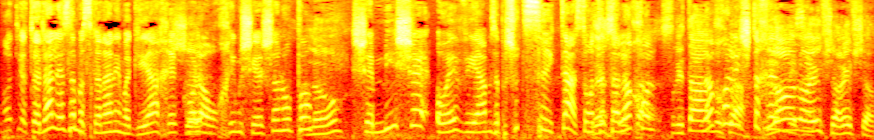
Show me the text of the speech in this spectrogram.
מוטי, אתה יודע לאיזה מסקנה אני מגיעה אחרי ש- כל האורחים שיש לנו פה? נו. שמי שאוהב ים זה פשוט שריטה. זאת אומרת, זה אתה לא שריטה, יכול... שריטה לא עמוקה. יכול להשתחרר לא, מזה. לא, אי אפשר, אי אפשר.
